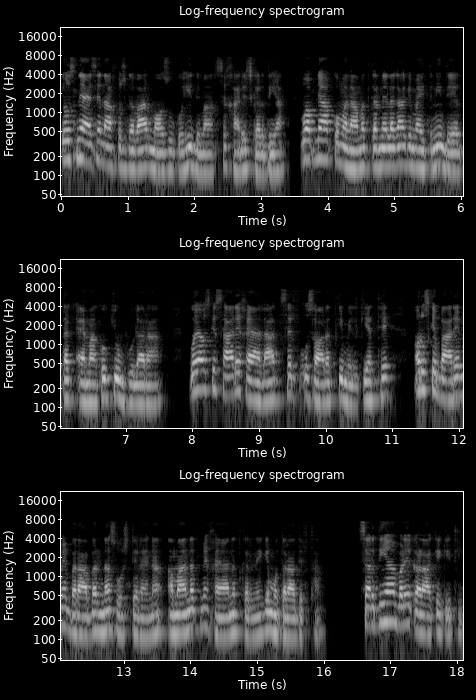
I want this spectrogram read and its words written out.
کہ اس نے ایسے ناخوشگوار موضوع کو ہی دماغ سے خارج کر دیا۔ وہ اپنے آپ کو ملامت کرنے لگا کہ میں اتنی دیر تک ایما کو کیوں بھولا رہا؟ گویا اس کے سارے خیالات صرف اس عورت کی ملکیت تھے اور اس کے بارے میں برابر نہ سوچتے رہنا امانت میں خیانت کرنے کے مترادف تھا۔ سردیاں بڑے کڑاکے کی تھی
